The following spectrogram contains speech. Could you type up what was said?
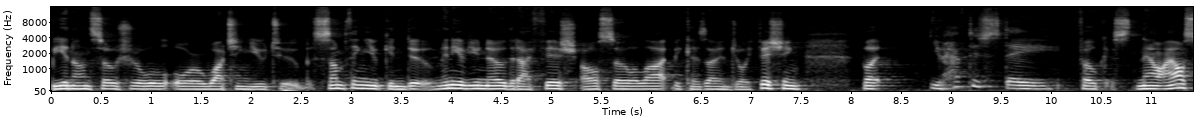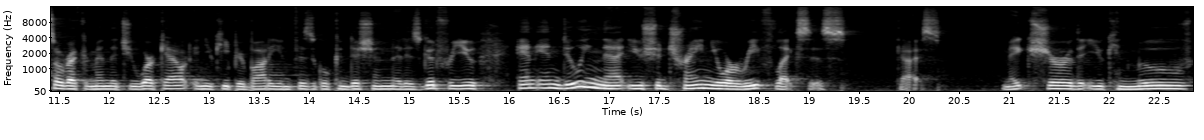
being on social or watching YouTube. Something you can do. Many of you know that I fish also a lot because I enjoy fishing, but you have to stay focused. Now, I also recommend that you work out and you keep your body in physical condition that is good for you. And in doing that, you should train your reflexes, guys. Make sure that you can move.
